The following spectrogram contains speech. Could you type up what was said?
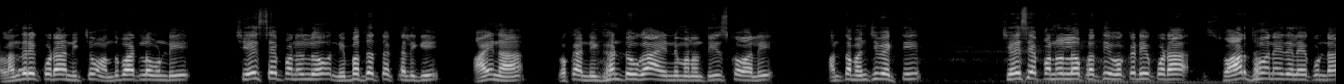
వాళ్ళందరికీ కూడా నిత్యం అందుబాటులో ఉండి చేసే పనుల్లో నిబద్ధత కలిగి ఆయన ఒక నిఘంటువుగా ఆయన్ని మనం తీసుకోవాలి. అంత మంచి వ్యక్తి. చేసే పనుల్లో ప్రతి ఒక్కటి కూడా స్వార్థం అనేది లేకుండా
